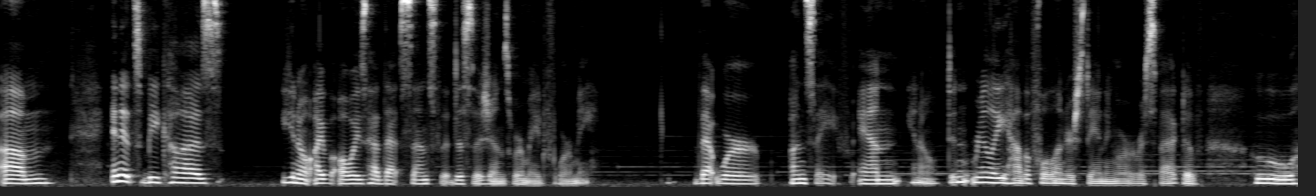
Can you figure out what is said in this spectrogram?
Um, and it's because you know I've always had that sense that decisions were made for me, that were unsafe and, you know, didn't really have a full understanding or respect of who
